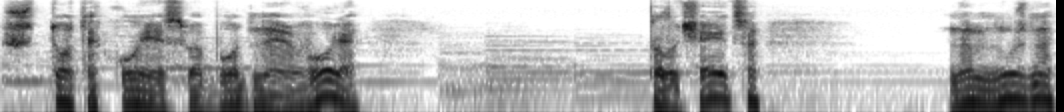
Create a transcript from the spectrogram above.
что такое свободная воля, получается, нам нужно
